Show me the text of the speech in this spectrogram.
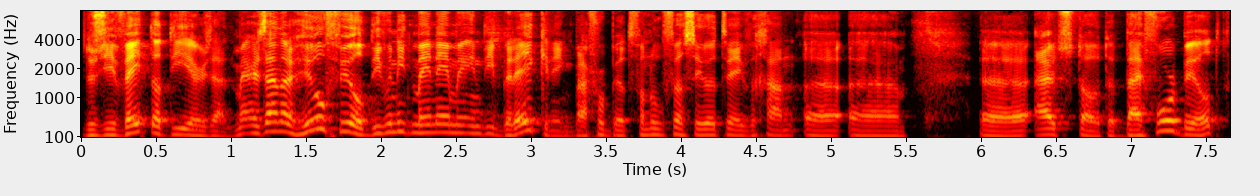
Dus je weet dat die er zijn. Maar er zijn er heel veel die we niet meenemen in die berekening. Bijvoorbeeld van hoeveel CO2 we gaan eh, eh, uitstoten. Bijvoorbeeld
